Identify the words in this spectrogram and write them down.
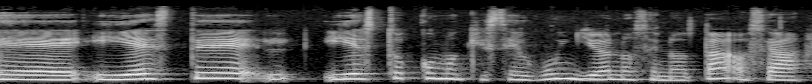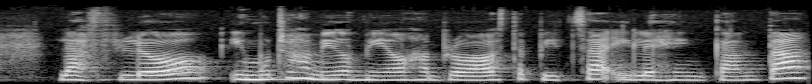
Eh, y, este, y esto como que según yo no se nota, o sea, la Flo y muchos amigos míos han probado esta pizza y les encanta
